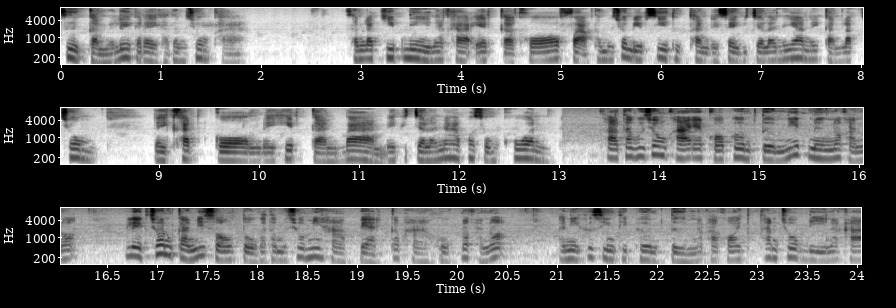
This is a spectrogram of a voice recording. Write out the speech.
ซื้อกันไว้เลขก็ได้ค่ะท่านผู้ชมค่ะ สำหรับคลิปนี้นะคะแอดก็ขอฝากท่านผู้ชม FC ทุกท่านได้ใส่วิจารณญาณในการรับชม ได้คัดกรอง ได้เฮ็ดการณ์บ้าน ได้พิจารณาพอสมควร ค่ะท่านผู้ชมคะแอดขอเพิ่มเติมนิดนึงเนาะค่ะเนาะเลขชนกันมี2ตัวกับท่านผู้ชมมี58กับ56เนาะค่ะเนาะอันนี้คือสิ่งที่เพิ่มเติมนะคะ ขอให้ทุกท่านโชคดีนะคะ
